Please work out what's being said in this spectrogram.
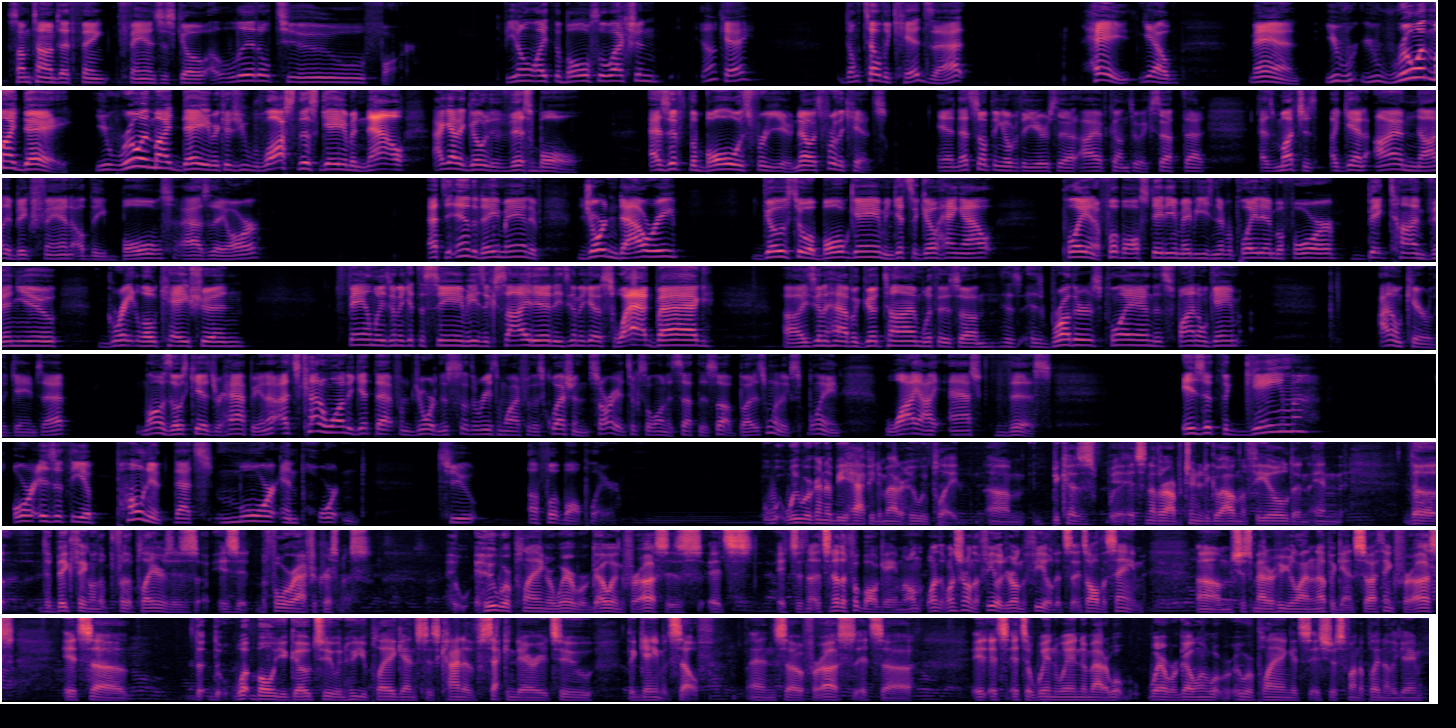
Sometimes I think fans just go a little too far. If you don't like the bowl selection, okay. Don't tell the kids that. Hey, yeah, man, you you ruined my day. You ruined my day because you lost this game and now I got to go to this bowl as if the bowl is for you. No, it's for the kids. And that's something over the years that I have come to accept that as much as, again, I am not a big fan of the bowls as they are. At the end of the day, man, if Jordan Dowry goes to a bowl game and gets to go hang out, play in a football stadium maybe he's never played in before, big time venue, great location, family's going to get to see him. He's excited. He's going to get a swag bag. Uh, he's going to have a good time with his um, his his brothers playing this final game. I don't care where the game's at, as long as those kids are happy. And I, just kind of wanted to get that from Jordan. This is the reason why for this question. Sorry it took so long to set this up, but I just want to explain why I asked this. Is it the game, or is it the opponent that's more important to a football player? we were going to be happy no matter who we played um, because it's another opportunity to go out on the field and, and the the big thing on the for the players is is it before or after Christmas. who, who we're playing or where we're going for us is it's it's it's another football game. Once you're on the field, you're on the field. It's it's all the same. Um, it's just a matter of who you're lining up against. So I think for us, it's uh, the, the, what bowl you go to and who you play against is kind of secondary to the game itself. And so for us, it's uh, it, it's it's a win-win no matter what where we're going, what, who we're playing. It's it's just fun to play another game.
